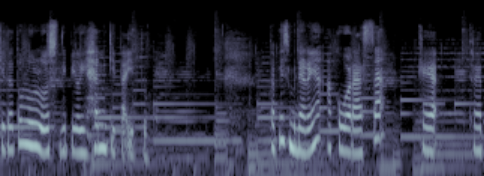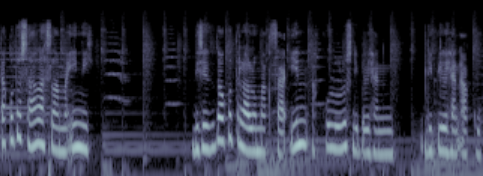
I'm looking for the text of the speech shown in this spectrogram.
kita tuh lulus di pilihan kita itu. Tapi sebenarnya aku rasa kayak ternyata aku tuh salah selama ini. Di situ tuh aku terlalu maksain aku lulus di pilihan di pilihan aku.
